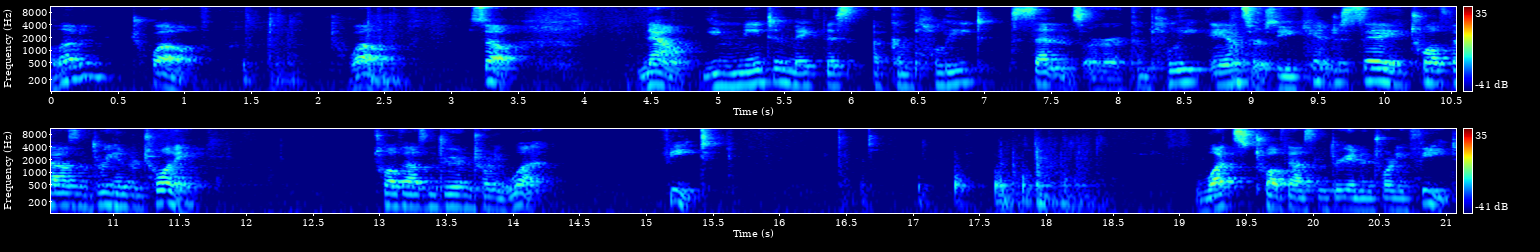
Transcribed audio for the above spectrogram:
11, 12. 12. So, now you need to make this a complete sentence or a complete answer. So you can't just say 12,320. 12,320 what? Feet. What's 12,320 feet?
